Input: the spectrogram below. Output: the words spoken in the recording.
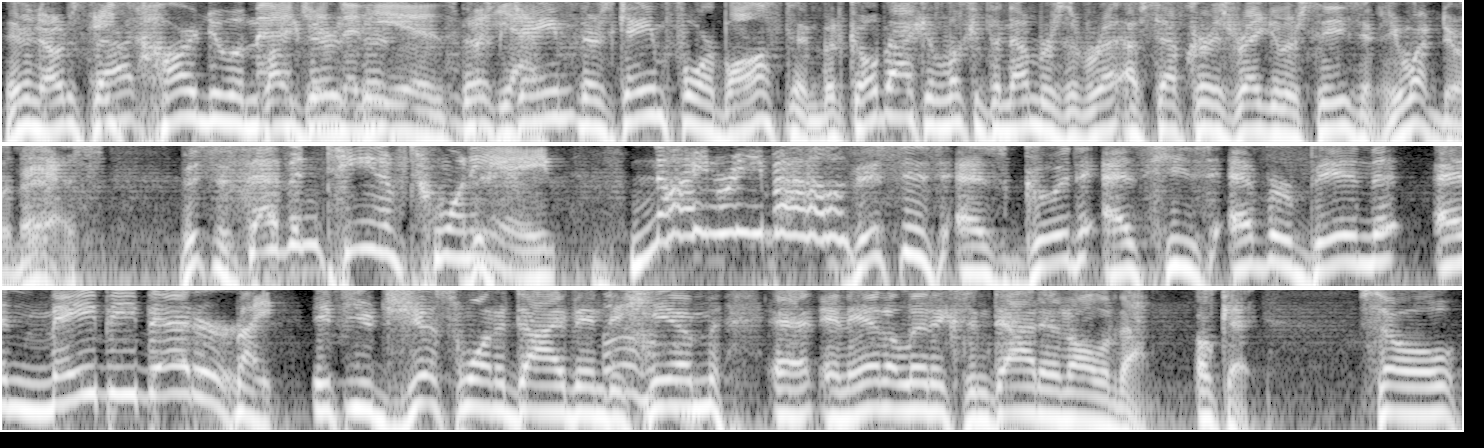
You ever noticed that? It's hard to imagine that he is, There's yes. game. There's game four Boston, but go back and look at the numbers of, re- of Steph Curry's regular season. He wasn't doing this. This is 17 of 28, nine rebounds. This is as good as he's ever been, and maybe better. Right. If you just want to dive into oh. him and, and analytics and data and all of that. Okay. So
